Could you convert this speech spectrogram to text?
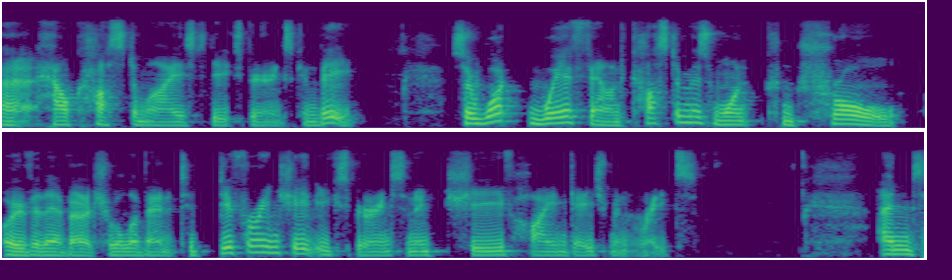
uh, how customized the experience can be. So, what we've found, customers want control over their virtual event to differentiate the experience and achieve high engagement rates. And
